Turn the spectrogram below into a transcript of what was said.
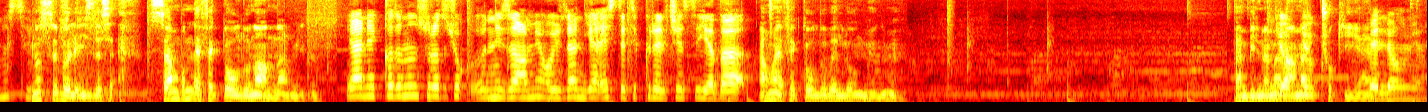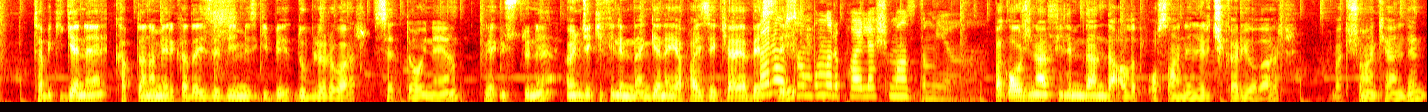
Nasıl? Nasıl böyle izlese... Sen bunun efekt olduğunu anlar mıydın? Yani kadının suratı çok e, nizami. O yüzden ya estetik kraliçesi ya da... Ama efekt olduğu belli olmuyor değil mi? Ben bilmeme Yok, rağmen yok. çok iyi yani. Belli olmuyor. Tabii ki gene Kaptan Amerika'da izlediğimiz gibi dublörü var sette oynayan ve üstüne önceki filmden gene yapay zekaya Ben besleyip olsam bunları paylaşmazdım ya. bak orijinal filmden de alıp o sahneleri çıkarıyorlar. Bak şu an kendinden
